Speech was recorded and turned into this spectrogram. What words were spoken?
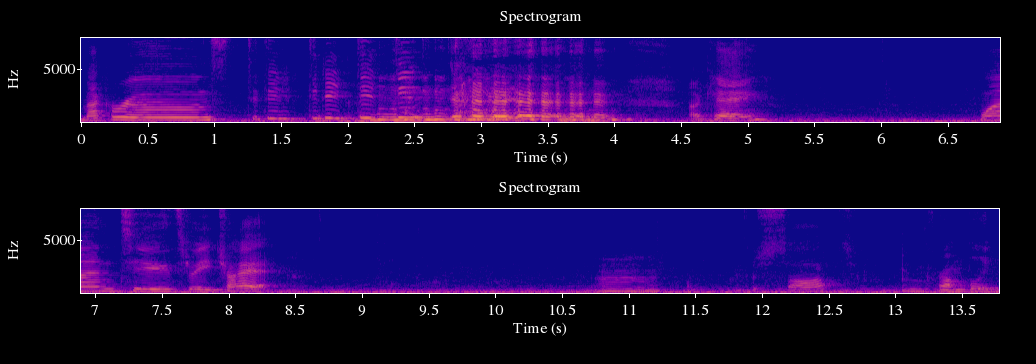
macaroons. okay. One, two, three. Try it. Mmm. Soft, Crumbly.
